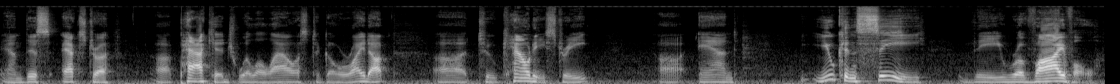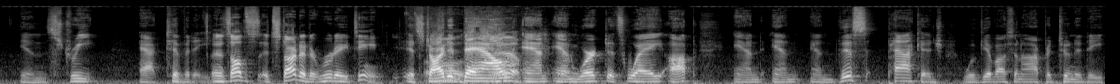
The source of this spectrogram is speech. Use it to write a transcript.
And this extra uh, package will allow us to go right up uh, to County Street. Uh, and you can see the revival in street activity. And it's all it started at Route 18. It started Oh, down yeah, and, and yeah. worked its way up. And, and, and this package will give us an opportunity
